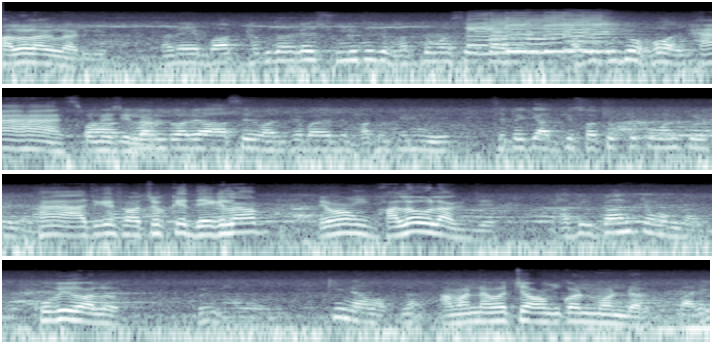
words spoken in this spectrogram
ভালো লাগল আর কি। মানে বাপ ঠাকুরদার কাছে শুনেছি যে ভাদ্র মাসে ভাদু পুজো হয়। হ্যাঁ হ্যাঁ শুনেছিলাম। দুয়ারে আসে বাড়িতে বাড়িতে ভাদুকে নিয়ে। সেটা কি আজকে সচক্ষে প্রমাণ করবে হ্যাঁ আজকে সচক্ষে দেখলাম এবং ভালোও লাগছে। ভাদুর গান কেমন লাগবে খুবই ভালো। খুবই ভালো কি নাম আপনার? আমার নাম হচ্ছে অঙ্কন মণ্ডল। বাড়ি?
